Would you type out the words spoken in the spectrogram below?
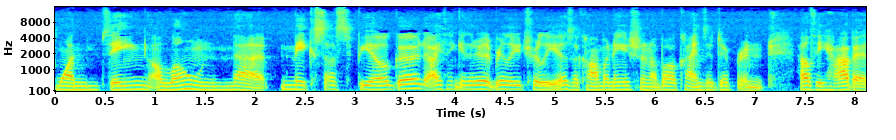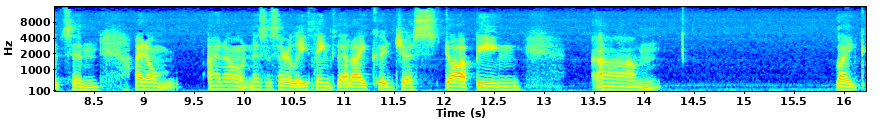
one thing alone that makes us feel good. I think it really truly is a combination of all kinds of different healthy habits and I don't I don't necessarily think that I could just stop being um like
